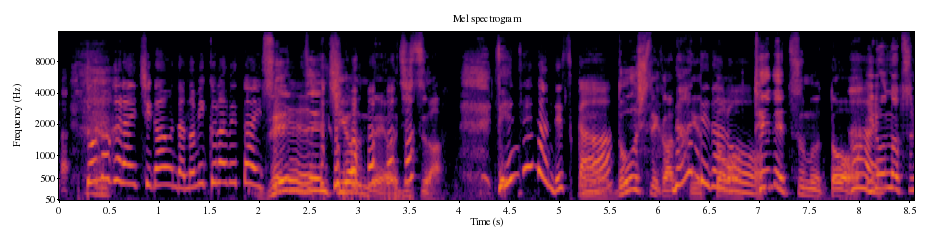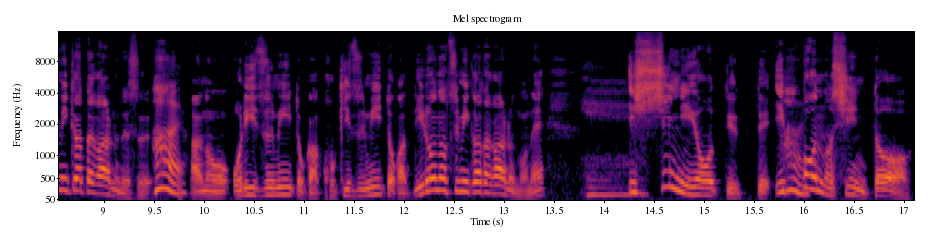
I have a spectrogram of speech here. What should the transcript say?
どのぐらい違うんだ？飲み比べたい全然違うんだよ 実は。全然なんですか、うん、どうしてかっていうと手で摘むと、い、ろんな摘み方があるんです、はい、あの折り摘みとか小刻みとかっていろんな摘み方があるのね。一芯二葉って言って一本の芯と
